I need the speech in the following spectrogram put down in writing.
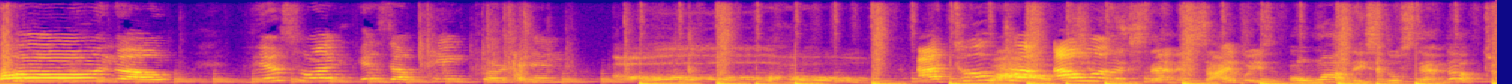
Oh no! This one is a pink person. Still stand up too.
